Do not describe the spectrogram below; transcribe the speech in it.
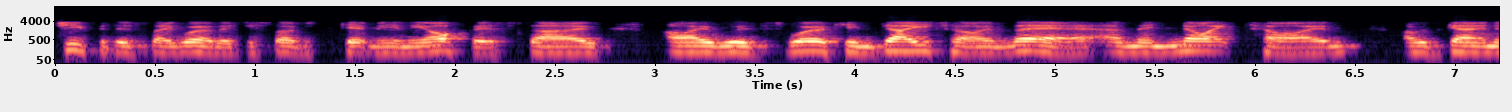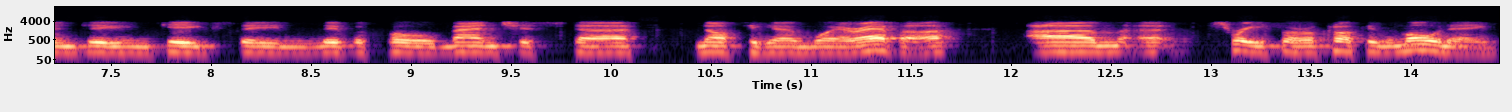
stupid as they were. They decided to get me in the office, so I was working daytime there, and then nighttime I was going and doing gigs in Liverpool, Manchester, Nottingham, wherever um, at three, four o'clock in the morning.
